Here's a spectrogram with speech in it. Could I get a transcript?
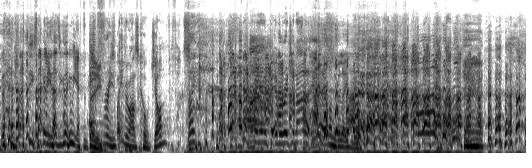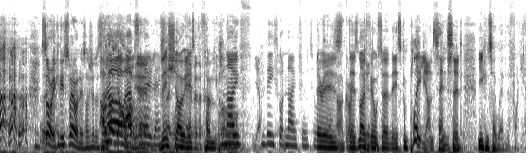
that's exactly that's exactly what you have to do. Every, everyone's called John for fuck's sake. I mean, a bit of originality. there. Unbelievable. Sorry, can you swear on this? I should have said. Oh, no, Oh, oh, absolutely. This Say show whatever is the fuck you com- want. No, Oh, f- he's got no filter. There is Oh, great. there's no Good. filter. It's completely uncensored. You can say whatever the fuck you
